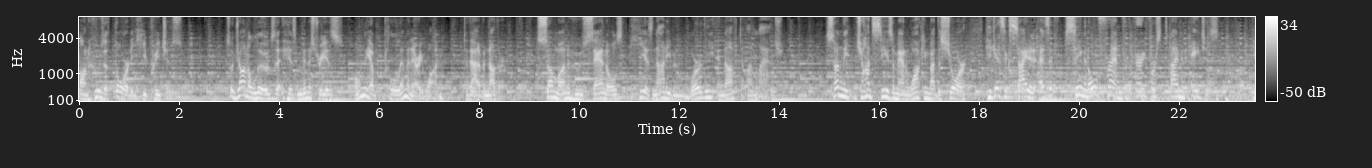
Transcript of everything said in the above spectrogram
on whose authority he preaches. So John alludes that his ministry is only a preliminary one to that of another, someone whose sandals he is not even worthy enough to unlatch. Suddenly, John sees a man walking by the shore. He gets excited as if seeing an old friend for the very first time in ages. He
